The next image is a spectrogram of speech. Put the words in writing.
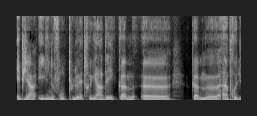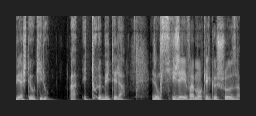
eh bien, ils ne vont plus être regardés comme, euh, comme euh, un produit acheté au kilo. Et tout le but est là. Et donc, si j'ai vraiment quelque chose,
